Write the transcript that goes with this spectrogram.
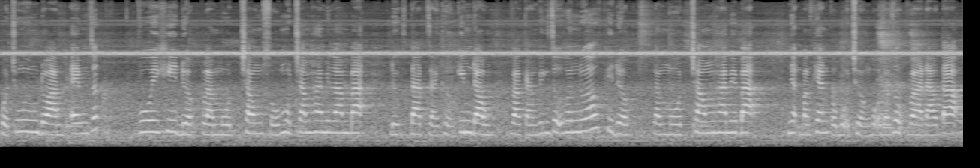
của Trung ương đoàn. Em rất vui khi được là một trong số 125 bạn được đạt giải thưởng Kim Đồng và càng vinh dự hơn nữa khi được là một trong 20 bạn nhận bằng khen của Bộ trưởng Bộ Giáo dục và Đào tạo.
